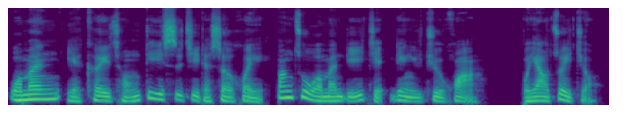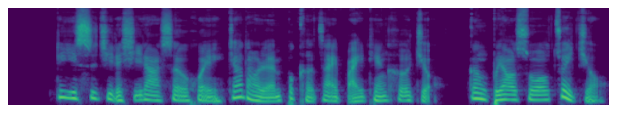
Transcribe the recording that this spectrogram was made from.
我们也可以从第一世纪的社会帮助我们理解另一句话：不要醉酒。第一世纪的希腊社会教导人不可在白天喝酒，更不要说醉酒，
